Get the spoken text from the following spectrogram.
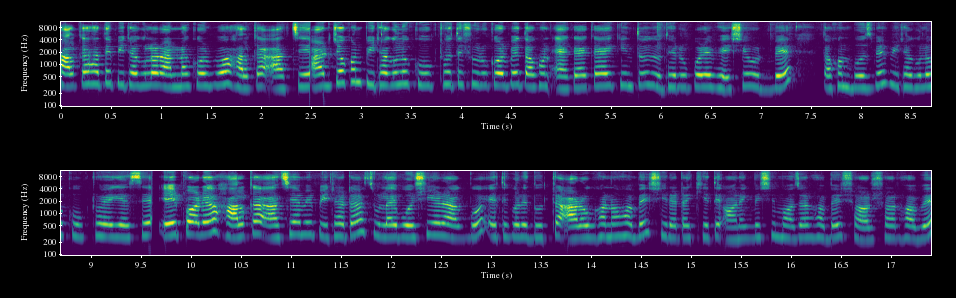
হালকা হাতে পিঠাগুলো রান্না করব, হালকা আঁচে। আর যখন পিঠাগুলো কুকড হতে শুরু করবে, তখন একা একাই কিন্তু দুধের উপরে ভেসে উঠবে। তখন বুঝবে পিঠাগুলো কুকড হয়ে গেছে। এরপরেও হালকা আঁচে আমি পিঠাটা চুলায় বসিয়ে রাখব। এতে করে দুধটা আরও ঘন হবে, শিরাটা খেতে অনেক বেশি মজার হবে, সরসর হবে।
